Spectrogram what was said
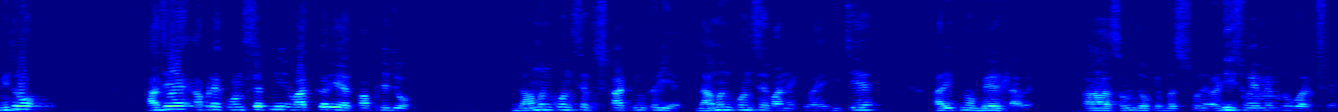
મિત્રો, આજે આપણે કોન્સેપ્ટની વાત કરીએ તો આપણે જો દામન કોન્સેપ્ટ સ્ટાર્ટિંગ કરીએ. દામન કોન્સેપ્ટ આને કહેવાય. નીચે આ રીતનો બેલ્ટ આવે. આ સમજો કે બસો ને અઢીસો એમએમનું વર્ક છે.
